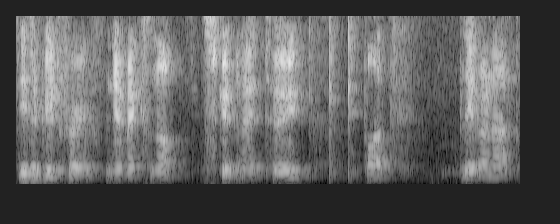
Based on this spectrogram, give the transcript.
these are good for when you're mixing up, scooping out too, but believe it or not,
